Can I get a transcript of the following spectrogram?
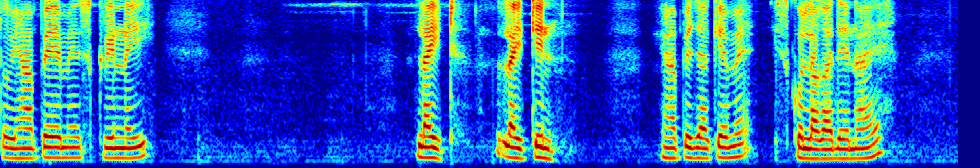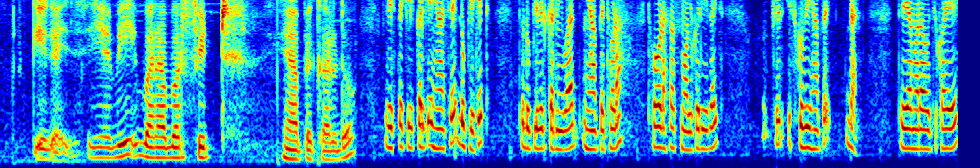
तो यहाँ पे मैं स्क्रीन नहीं। लाइट लाइटिन यहाँ पे जाके हमें इसको लगा देना है। ये गाइस ये भी बराबर फिट यहाँ पे कर दो। क्लिक करके यहाँ से डुप्लीकेट तो डुप्लीकेट करने के बाद यहाँ पे थोड़ा थोड़ा सा स्मॉल करिए गाइस फिर इसको भी यहाँ पे डन तो ये हमारा हो चुका है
